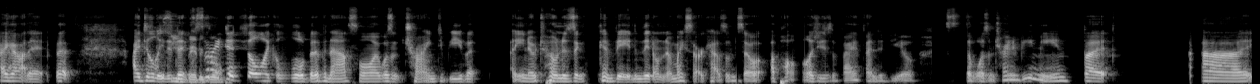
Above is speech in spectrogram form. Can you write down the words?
I got it, but I deleted you, it because then I did feel like a little bit of an asshole. I wasn't trying to be, but uh, you know, tone isn't conveyed, and they don't know my sarcasm. So apologies if I offended you. So I wasn't trying to be mean, but uh,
